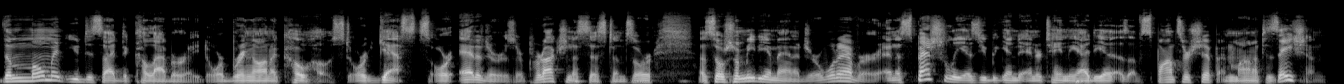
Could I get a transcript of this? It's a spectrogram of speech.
the moment you decide to collaborate or bring on a co host or guests or editors or production assistants or a social media manager or whatever, and especially as you begin to entertain the idea of sponsorship and monetization,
